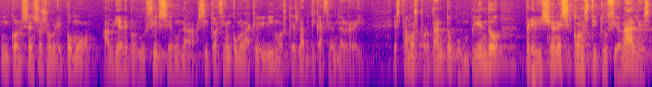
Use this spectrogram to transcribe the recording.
un consenso sobre cómo habría de producirse una situación como la que vivimos, que es la abdicación del rey. Estamos, por tanto, cumpliendo previsiones constitucionales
